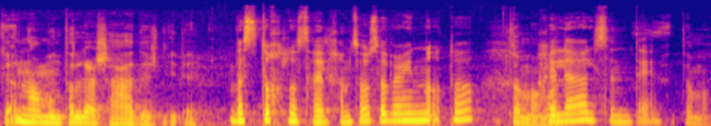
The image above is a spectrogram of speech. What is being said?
كأنه عم نطلع شهادة جديدة. بس تخلص هاي ال 75 نقطة تمام خلال سنتين. تمام.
